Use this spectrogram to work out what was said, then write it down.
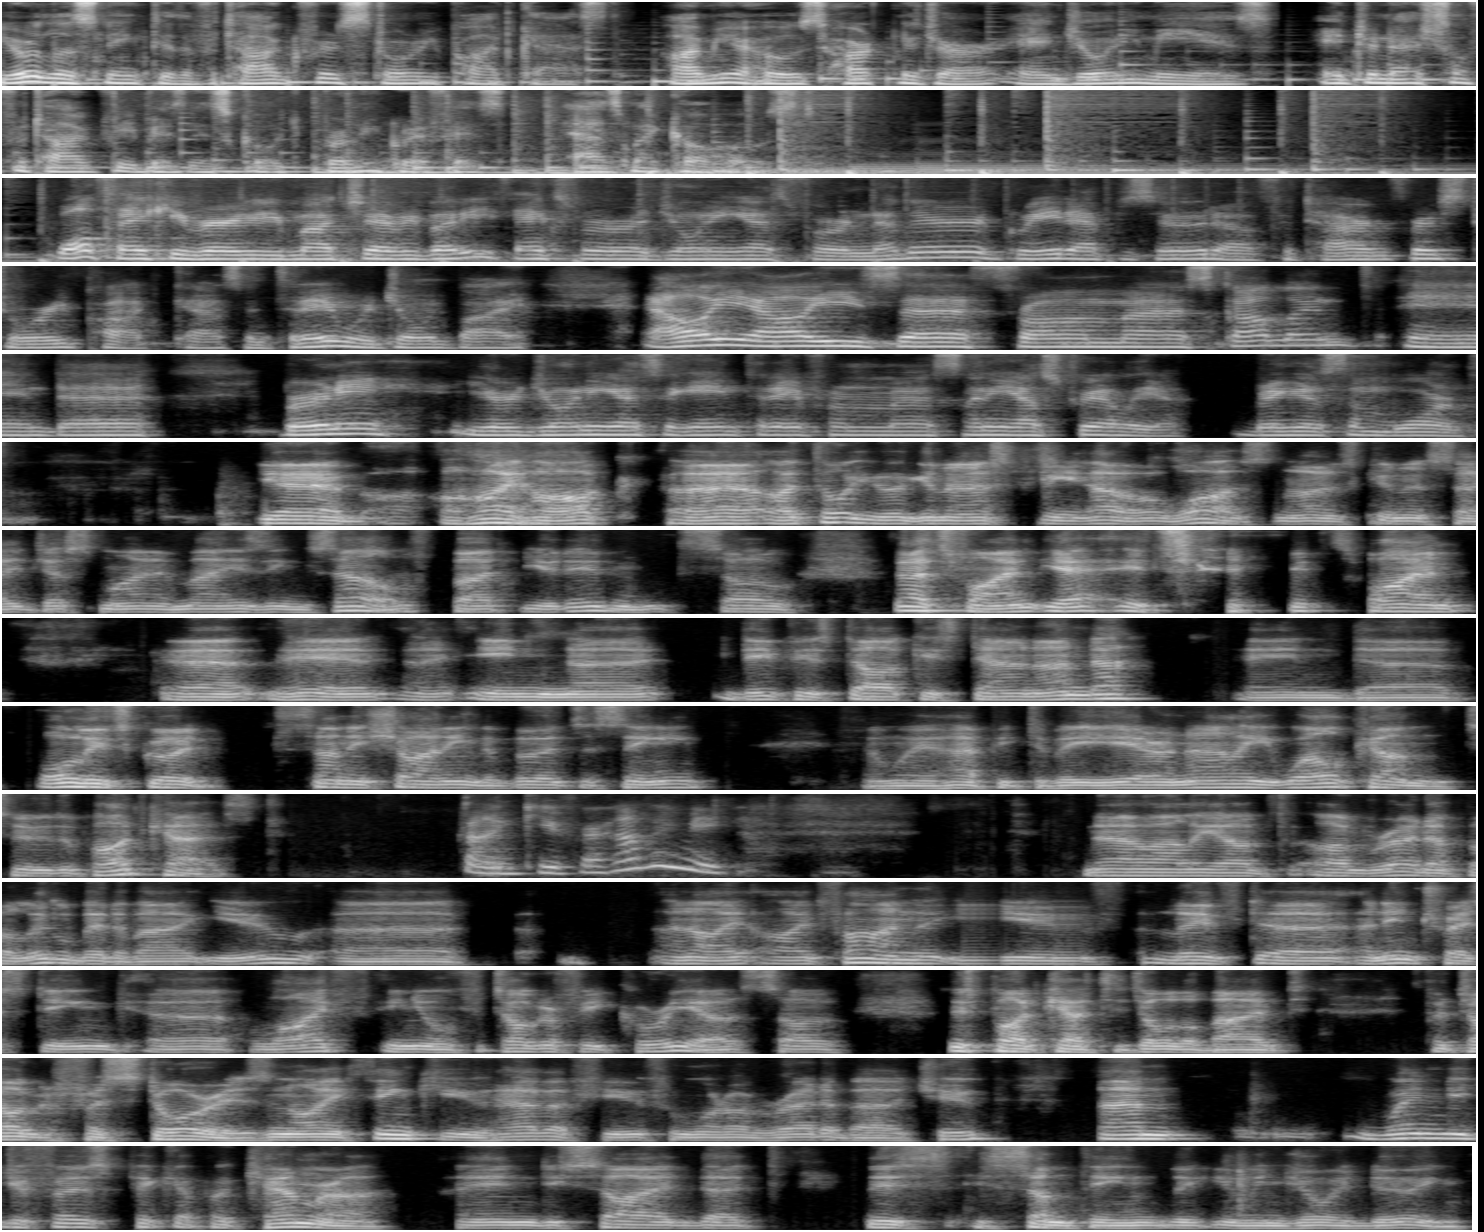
You're listening to the Photographer's Story podcast. I'm your host, Hark Najjar, and joining me is international photography business coach Bernie Griffiths as my co host. Well, thank you very much, everybody. Thanks for joining us for another great episode of Photographer's Story podcast. And today we're joined by Ally. Ally's uh, from uh, Scotland, and uh, Bernie, you're joining us again today from uh, sunny Australia. Bring us some warmth. Yeah, uh, hi, Hark. Uh, I thought you were going to ask me how it was, and I was going to say just my amazing self, but you didn't. So that's fine. Yeah, it's it's fine uh, here uh, in uh, deepest, darkest down under, and uh, all is good. Sun is shining, the birds are singing, and we're happy to be here. And Ally, welcome to the podcast. Thank you for having me. Now, Ally, I've, I've read up a little bit about you and I, I, find that you've lived uh, an interesting uh, life in your photography career. So this podcast is all about photographer stories, and I think you have a few from what I've read about you. Um, when did you first pick up a camera and decide that this is something that you enjoy doing?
